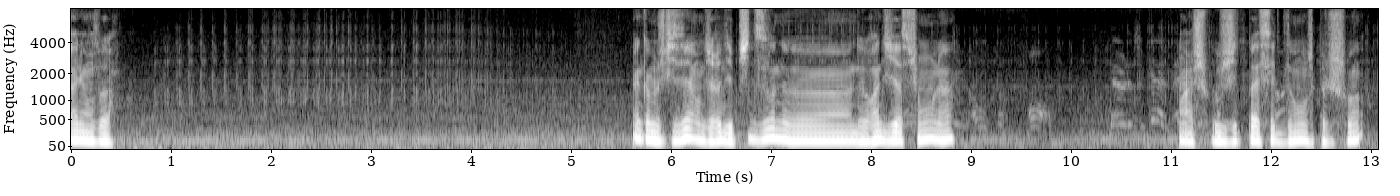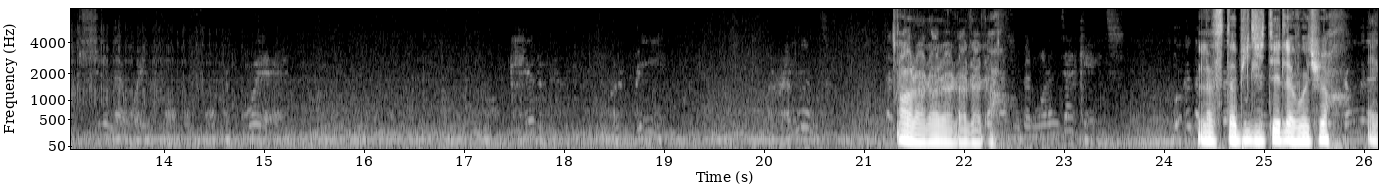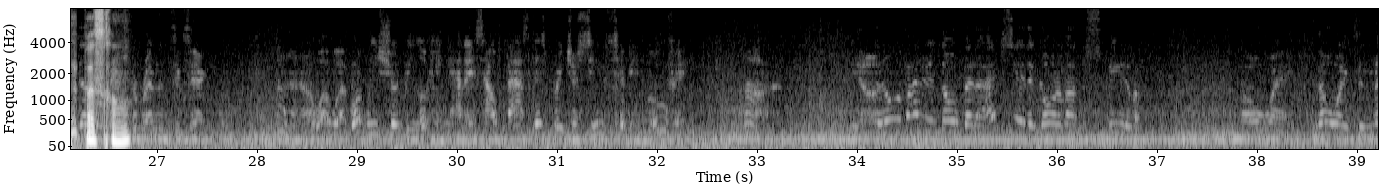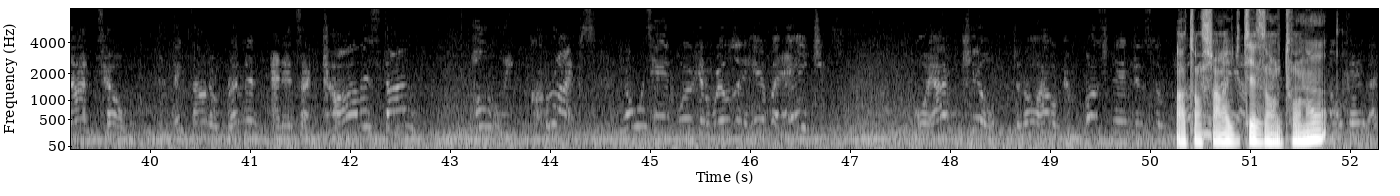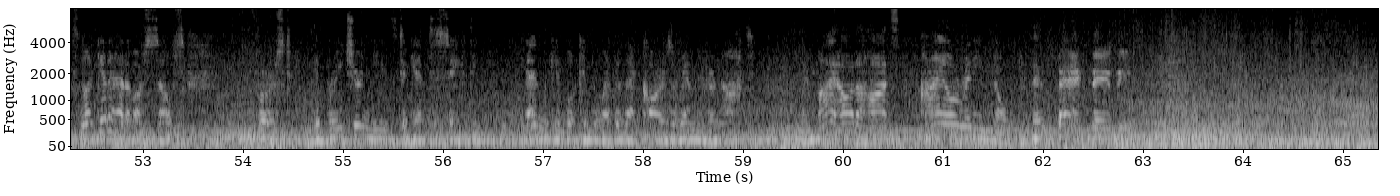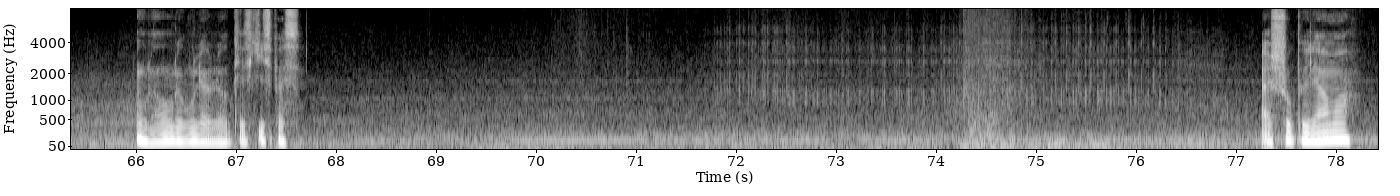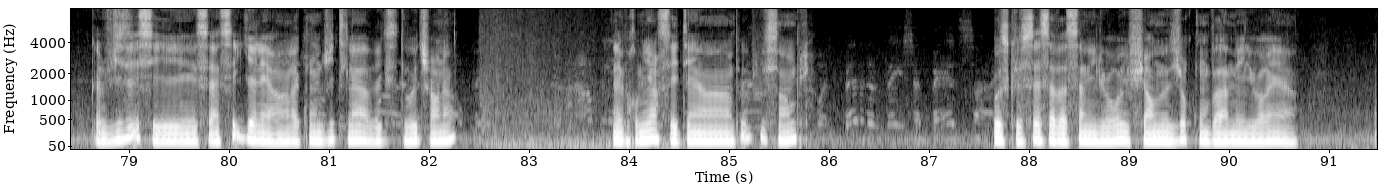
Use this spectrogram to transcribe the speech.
Allez, on se voit. comme je disais, on dirait des petites zones euh, de radiation là. je suis obligé de passer dedans, j'ai pas le choix. Oh là là là là là là. La stabilité de la voiture, on passera. Hein. À la vitesse dans le tournant. Oula, oula, oula, oula, qu'est-ce qui se passe? À choper l'arme. Comme je disais, c'est assez galère hein, la conduite là avec cette voiture là. La première c'était un peu plus simple. Pense que ça, ça va s'améliorer au fur et à mesure qu'on va améliorer euh,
